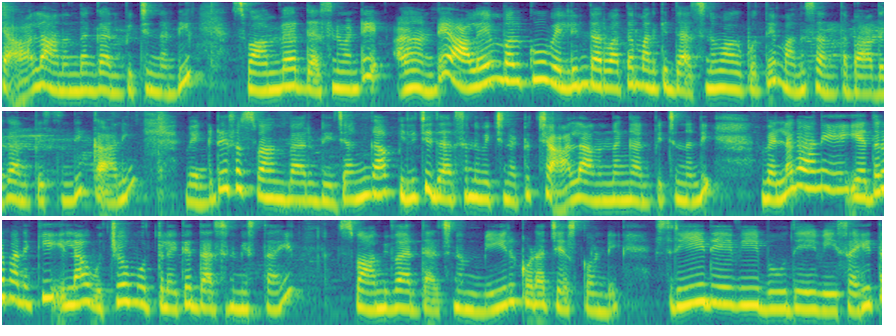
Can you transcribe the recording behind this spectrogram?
చాలా ఆనందంగా అనిపించిందండి. స్వామివారి దర్శనం అంటే అంటే ఆలయం వరకు వెళ్ళిన తర్వాత మనకి దర్శనం ఆగిపోతే మనసు అంత బాధగా అనిపిస్తుంది. కానీ వెంకటేశ్వర స్వామివారు నిజంగా పిలిచి దర్శనం ఇచ్చినట్టు చాలా ఆనందంగా అనిపించిందండి. వెళ్ళగానే ఎదర మనకి ఇలా ఉత్సవమూర్తులు అయితే దర్శనమిస్తాయి. స్వామివారి దర్శనం మీరు కూడా చేసుకోండి. శ్రీదేవి భూదేవి సహిత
